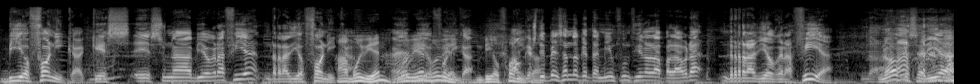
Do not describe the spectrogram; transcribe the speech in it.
Biofónica, que es, es una biografía radiofónica. Ah, muy bien, ¿eh? muy bien, muy bien. Biofónica. Biofónica. Aunque estoy pensando que también funciona la palabra radiografía, ¿no? Que sería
